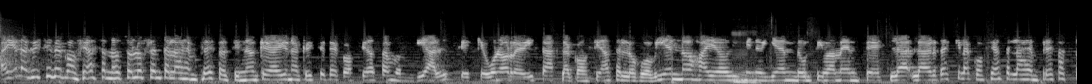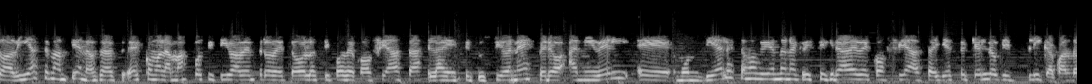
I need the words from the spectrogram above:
Hay una crisis de confianza no solo frente a las empresas, sino que hay una crisis de confianza mundial. Si es que uno revisa la confianza en los gobiernos, ha ido mm. disminuyendo últimamente. La, verdad es que la confianza en las empresas todavía se mantiene, o sea, es como la más positiva dentro de todos los tipos de confianza en las instituciones, pero a nivel eh, mundial estamos viviendo una crisis grave de confianza y esto qué es lo que implica cuando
